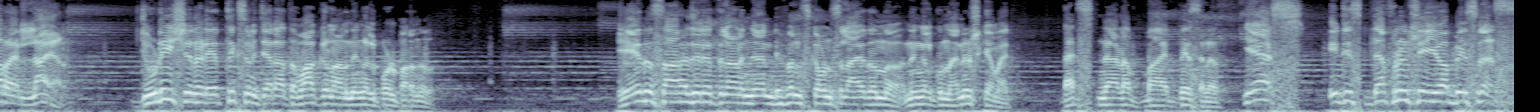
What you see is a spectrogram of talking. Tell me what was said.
are a liar ജുഡീഷ്യറിയുടെ എത്തിക്സിന് ചേരാത്ത വാക്കുകളാണ് നിങ്ങൾ ഇപ്പോൾ പറഞ്ഞത്. ഏത് സാഹചര്യത്തിലാണ് ഞാൻ ഡിഫൻസ് കൗൺസിൽ ആയതെന്ന് നിങ്ങൾക്കൊന്ന് അന്വേഷിക്കാമായിരുന്നു that's not of my business yes it is definitely your business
